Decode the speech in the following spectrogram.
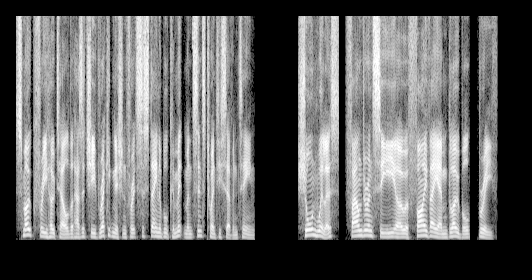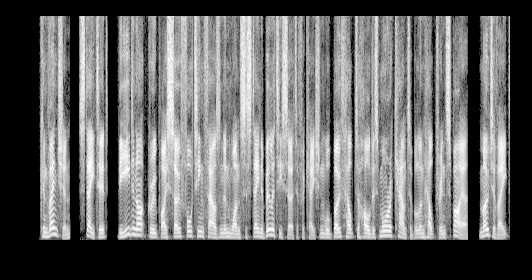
smoke free hotel that has achieved recognition for its sustainable commitment since 2017. Sean Willis, founder and CEO of 5AM Global, Breathe Convention, stated The Edenart Group ISO 14001 sustainability certification will both help to hold us more accountable and help to inspire, motivate,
